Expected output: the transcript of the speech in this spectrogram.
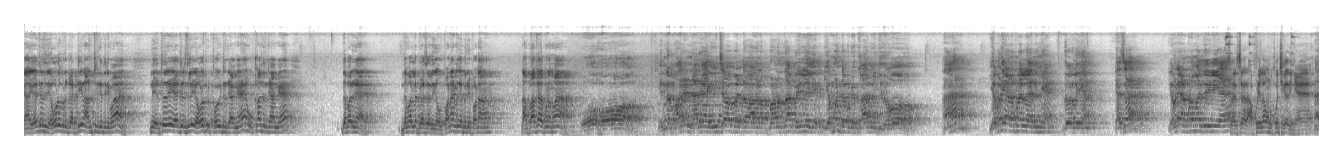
என் ஏஜென்சியில் எவ்வளோ பேர் கட்டி நான் அனுப்பிச்சிருக்கேன் தெரியுமா? இன்னும் எத்தனை ஏஜென்சியில் எவ்வளோ பேர் போயிட்டுருக்காங்க உட்காந்துருக்காங்க இந்த பாருங்க இந்த மாதிரிலாம் பேசாதீங்க. உங்கள் பணம் என்னங்க பெரிய பணம்? நான் பார்க்காத பணமா? ஓஹோ! இந்த மாதிரி நிறைய இலிச்சாப்பேட்டை வாங்கின பணம் தான் வெளியில எம்என் டபிள்யூ கார் நிற்குதோ ஆ? எவனையும் அனுப்பல நீங்க இது வரலையும் ஏன் சார்? எவனையும் அனுப்புன மாதிரி தெரியலையே. சார் சார் அப்படிலாம் ஒன்று கோச்சிக்காதீங்க. ஆ.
